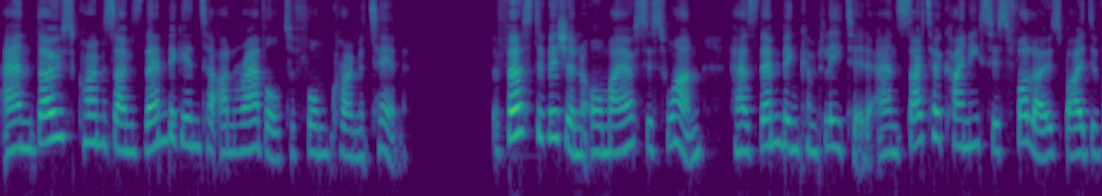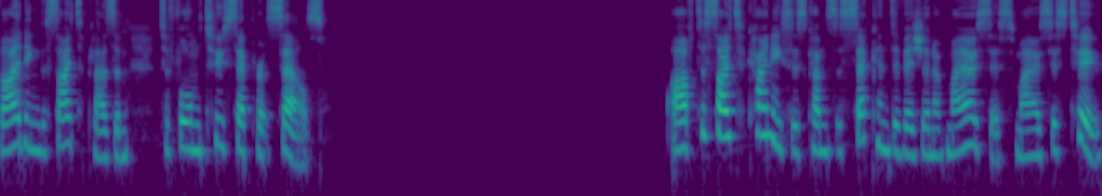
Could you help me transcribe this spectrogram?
and those chromosomes then begin to unravel to form chromatin. The first division, or meiosis 1, has then been completed and cytokinesis follows by dividing the cytoplasm to form two separate cells. After cytokinesis comes the second division of meiosis, meiosis 2,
